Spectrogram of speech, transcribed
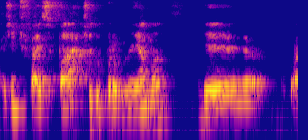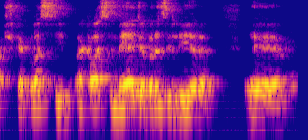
A gente faz parte do problema. É, acho que a classe, a classe média brasileira é,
